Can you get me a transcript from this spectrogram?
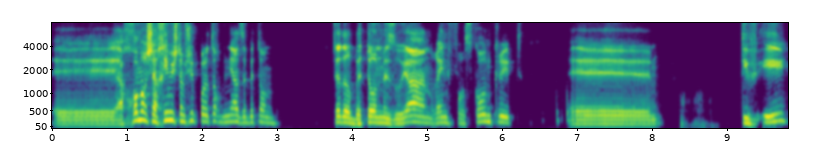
אה, החומר שהכי משתמשים פה לצורך בנייה זה בטון. בסדר? בטון מזוין, reinforced concrete, אה, טבעי,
